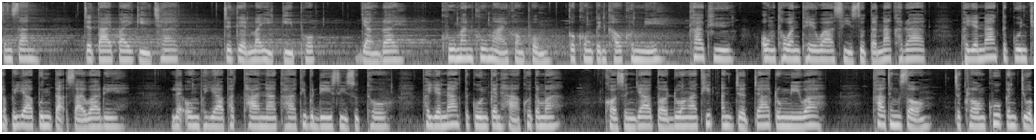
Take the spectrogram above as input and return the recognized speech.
สั้นๆ จะตายไปกี่ชาติ จะเกิดมาอีกกี่ภพอย่างไร คู่มั่นคู่หมายของผมก็คงเป็นเขาคนนี้ข้าคือองค์ทวันเทวาสีสุตนาคราช พญานาคตระกูลฉัพยาปุณตะสายวารี และองค์พญาพัฒานาคาธิบดีสีสุดโทพญานาคตระกูลกันหาโคตมะ ขอสัญญาต่อดวงอาทิตย์อันเจิดจ้าตรงนี้ว่าข้าทั้งสองจะคลองคู่กันจวบ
